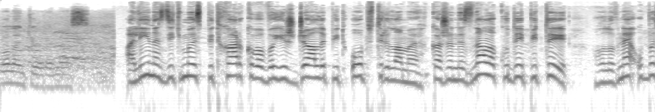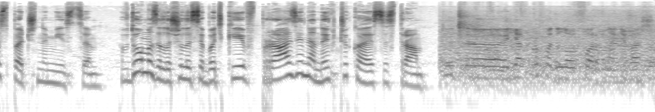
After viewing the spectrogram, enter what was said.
волонтери нас. Аліна з дітьми з-під Харкова виїжджали під обстрілами. Каже, не знала, куди піти. Головне у безпечне місце. Вдома залишилися батьки. В Празі на них чекає сестра. Тут е, як проходило оформлення ваше?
